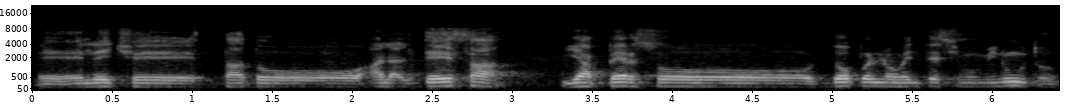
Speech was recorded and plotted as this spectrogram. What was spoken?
eh, Lecce è stato all'altezza e ha perso dopo il novantesimo minuto.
